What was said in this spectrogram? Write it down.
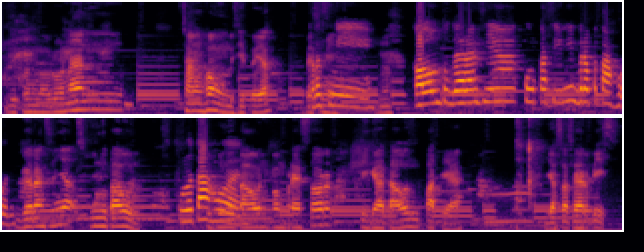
di penurunan Changhong di situ ya. Resmi. Hmm. Kalau untuk garansinya kulkas ini berapa tahun? Garansinya 10 tahun. 10 tahun. 10 tahun kompresor, 3 tahun 4 ya. Jasa servis.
